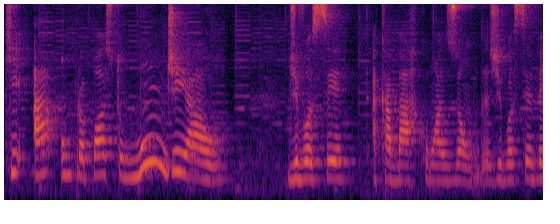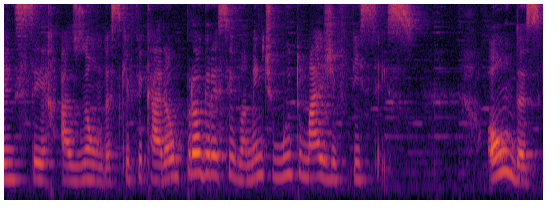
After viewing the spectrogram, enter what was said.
que há um propósito mundial de você acabar com as ondas, de você vencer as ondas que ficarão progressivamente muito mais difíceis. Ondas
